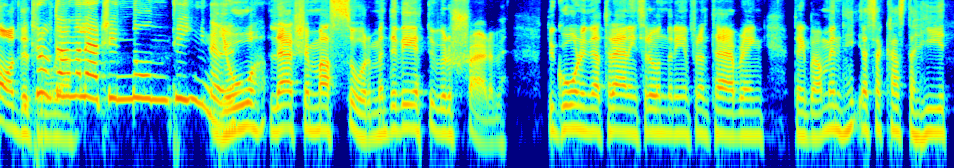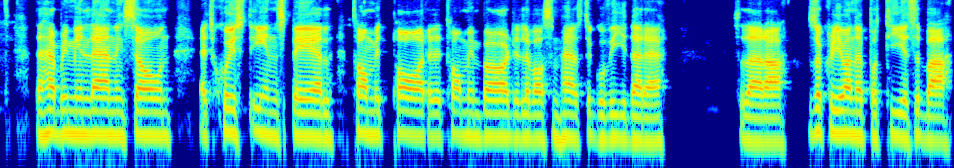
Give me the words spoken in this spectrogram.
det Jag tror tror inte han har lärt sig någonting nu. Jo, lärt sig massor, men det vet du väl själv. Du går dina träningsrundor inför en tävling, tänker bara, men jag ska kasta hit, det här blir min landing zone, ett schysst inspel, ta mitt par eller ta min bird eller vad som helst och gå vidare. Sådär. Och så kliver han upp på 10 så bara,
